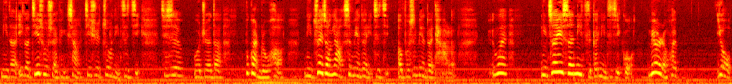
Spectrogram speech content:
你的一个基础水平上继续做你自己。其实我觉得不管如何，你最重要是面对你自己，而不是面对他了，因为你这一生你只跟你自己过，没有人会。有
